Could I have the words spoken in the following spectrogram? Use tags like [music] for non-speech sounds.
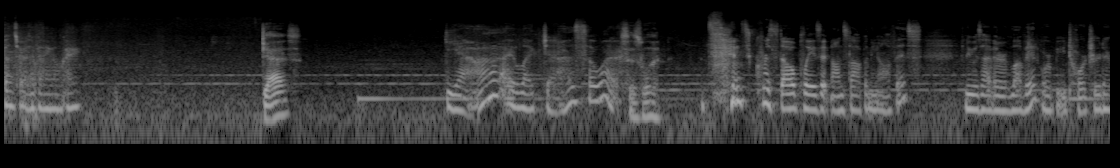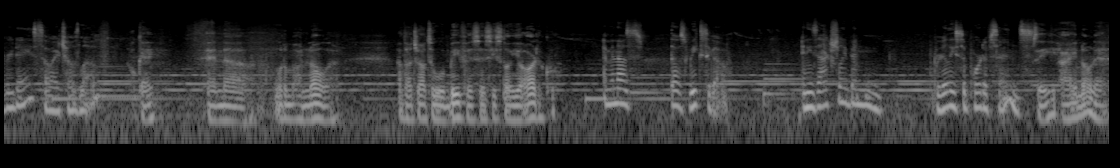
Spencer, is everything okay? Jazz? Yeah, I like jazz. So what? Since when? [laughs] Since Christelle plays it nonstop in the office, and he was either love it or be tortured every day, so I chose love. Okay. And uh, what about Noah? I thought y'all two were beefing since he stole your article. I mean, that was that was weeks ago, and he's actually been really supportive since. See, I ain't know that.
